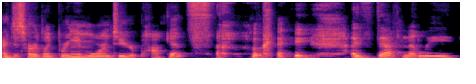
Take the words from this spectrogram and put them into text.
i just heard like bringing more into your pockets. Okay. It's definitely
